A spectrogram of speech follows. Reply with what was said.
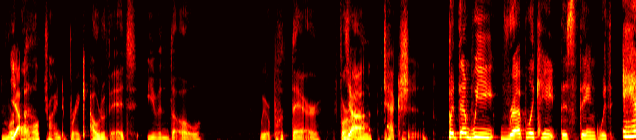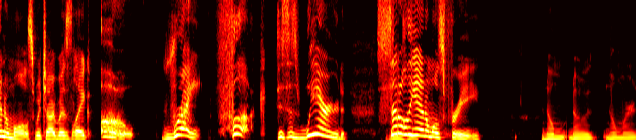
and we're Yeah. all trying to break out of it, even though we were put there for Yeah. our own protection. But then we replicate this thing with animals which i was like oh right fuck this is weird set all the animals free No, no, no more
